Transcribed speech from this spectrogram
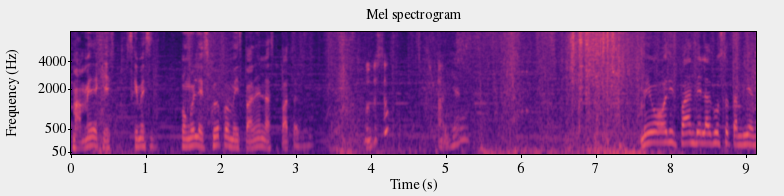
Mame, de que es que me pongo el escudo pero me disparan en las patas. ¿eh? ¿Dónde estás? Allá. Amigo, disparan del arbusto también.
